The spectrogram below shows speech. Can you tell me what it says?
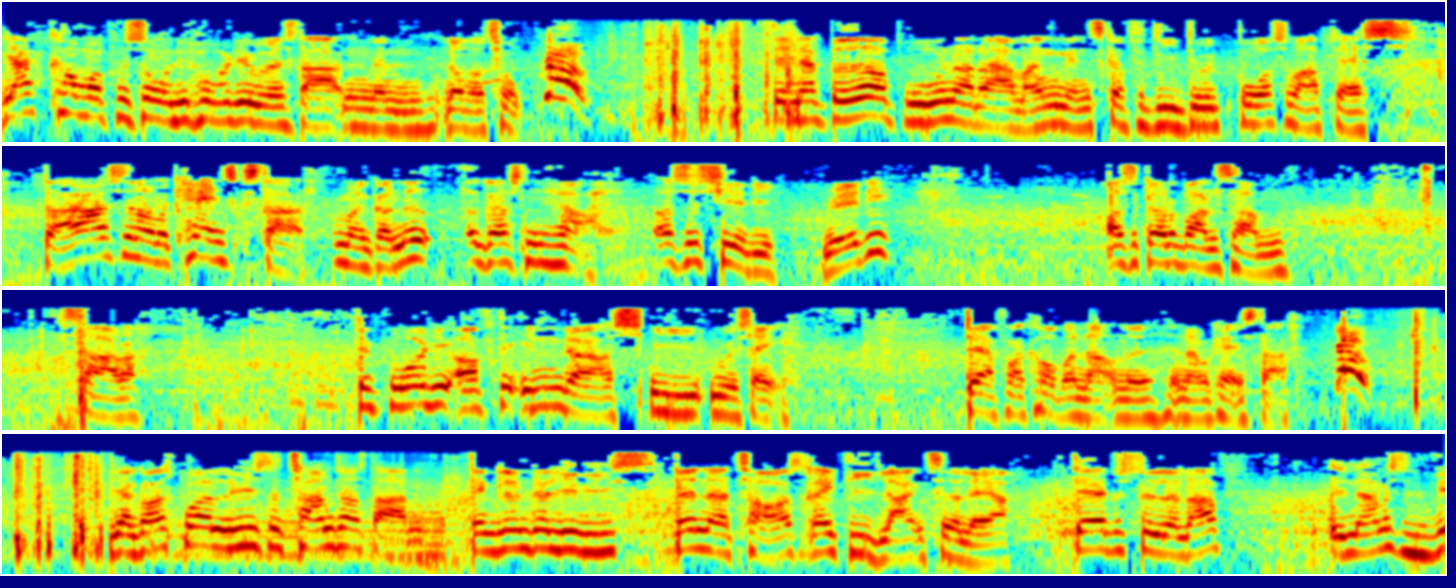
Jeg kommer personligt hurtigt ud af starten end nummer to. Go! Den er bedre at bruge, når der er mange mennesker, fordi du ikke bruger så meget plads. Der er også en amerikansk start. Man går ned og gør sådan her, og så siger de, ready? Og så gør du bare det samme. Starter. Det bruger de ofte indendørs i USA. Derfor kommer navnet en amerikansk start. Go! Jeg kan også prøve at vise Tamtar-starten. Den glemte jeg lige at vise. Den er, tager også rigtig lang tid at lære. Det er, at du stiller den op i nærmest et V,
